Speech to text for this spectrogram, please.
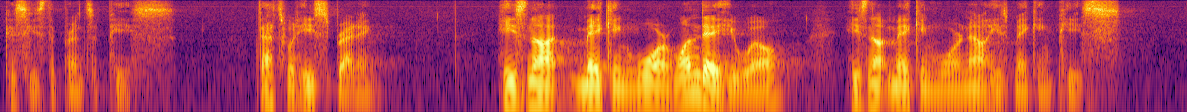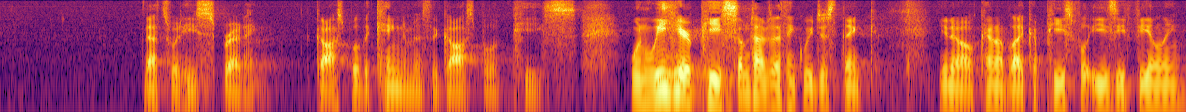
because he's the Prince of Peace. That's what he's spreading. He's not making war. One day he will. He's not making war now, he's making peace. That's what he's spreading. The gospel of the kingdom is the gospel of peace. When we hear peace, sometimes I think we just think, you know, kind of like a peaceful, easy feeling.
